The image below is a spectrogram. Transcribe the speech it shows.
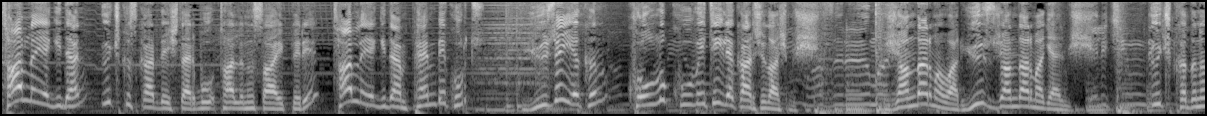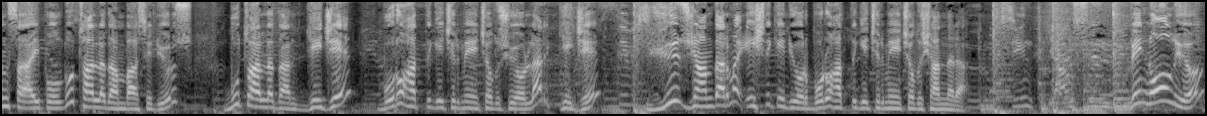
Tarlaya giden üç kız kardeşler bu tarlanın sahipleri. Tarlaya giden pembe kurt yüze yakın kolluk kuvvetiyle karşılaşmış. Jandarma var. 100 jandarma gelmiş. Üç kadının sahip olduğu tarladan bahsediyoruz. Bu tarladan gece boru hattı geçirmeye çalışıyorlar. Gece 100 jandarma eşlik ediyor boru hattı geçirmeye çalışanlara. Ve ne oluyor?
